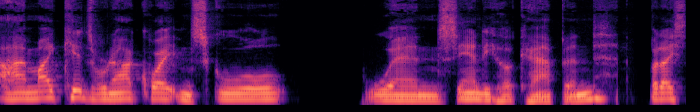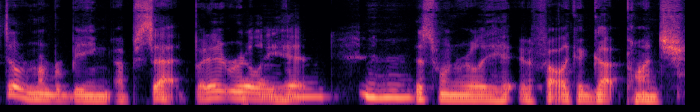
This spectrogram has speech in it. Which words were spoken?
uh, my kids were not quite in school when Sandy Hook happened, but I still remember being upset. But it really hit. Mhm. This one really hit. It felt like a gut punch.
